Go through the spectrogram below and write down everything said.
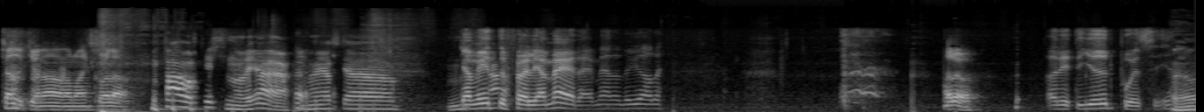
kuken här när man kollar. Fan vad pissnödig jag är. Men jag ska... Mm. Kan vi inte följa med dig medan du gör det? Vadå? Ja, lite ljudpoesi. Ja.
